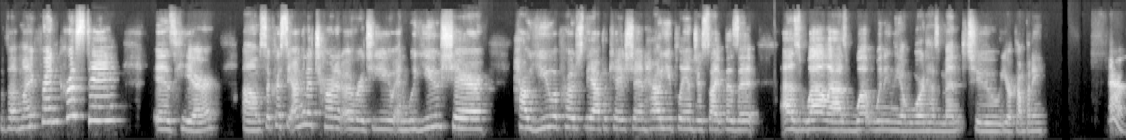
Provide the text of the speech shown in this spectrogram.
But my friend Christy is here. Um, so Christy, I'm going to turn it over to you and will you share how you approached the application, how you planned your site visit, as well as what winning the award has meant to your company? Sure.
